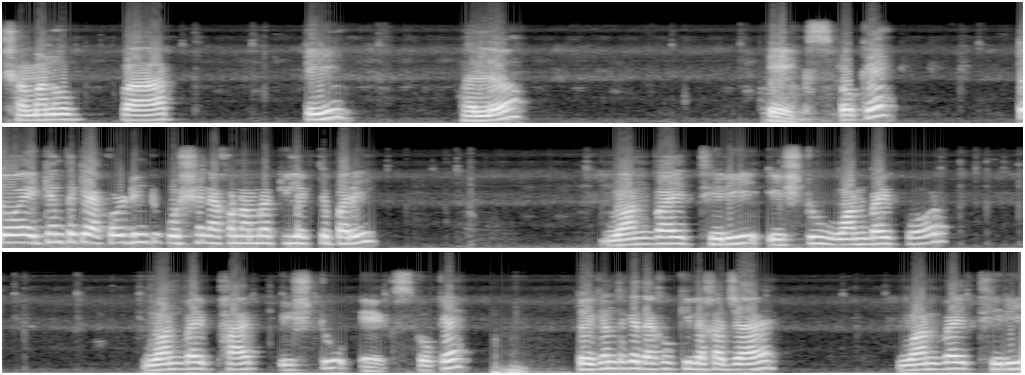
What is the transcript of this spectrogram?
সমানুপাতটি হলো এক্স ওকে তো এখান থেকে অ্যাকর্ডিং টু কোশ্চেন এখন আমরা কি লিখতে পারি? One by three is to one by four one by five is to x okay তো এখান থেকে দেখো কি লেখা যায়? One by three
